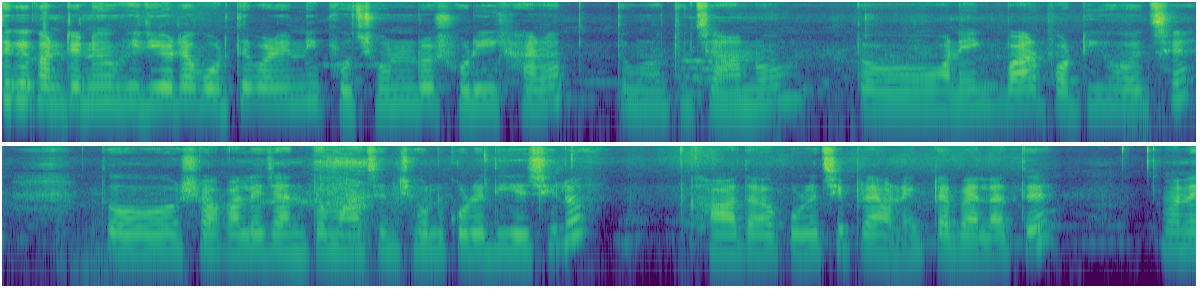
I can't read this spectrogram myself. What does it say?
থেকে কন্টিনিউ ভিডিওটা করতে পারিনি, প্রচণ্ড শরীর খারাপ, তোমরা তো জানো। তো অনেকবার পটি হয়েছে। তো সকালে জ্যান্ত মাছের ঝোল করে দিয়েছিল। খাওয়া দাওয়া করেছি প্রায় অনেকটা বেলাতে। মানে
